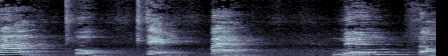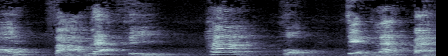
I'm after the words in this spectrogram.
ห้าหกเจ็ดแปดหนึ่งสองสามและสี่ห้าหกเจ็ดและแปด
